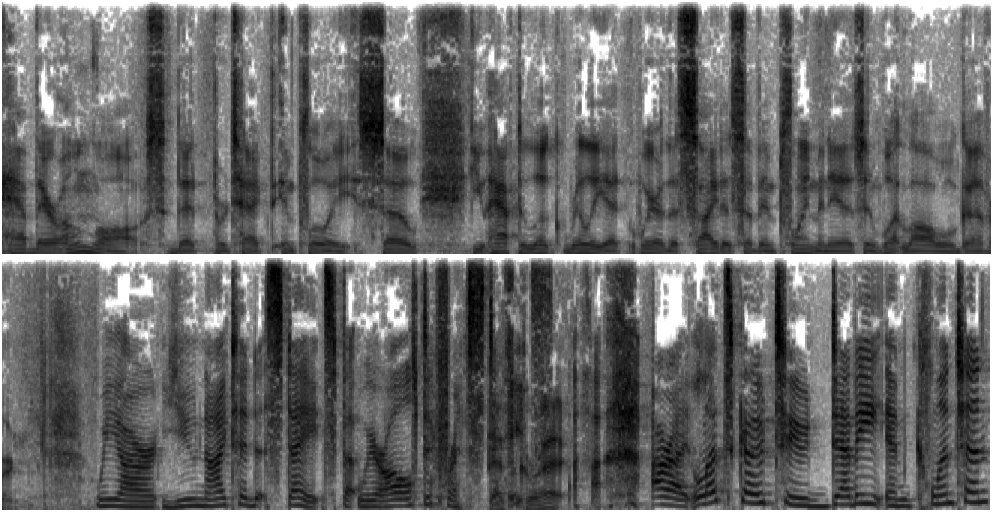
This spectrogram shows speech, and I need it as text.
have their own laws that protect employees. So you have to look really at where the situs of employment is and what law will govern. We are United States, but we are all different states. That's correct. all right, let's go to Debbie in Clinton.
